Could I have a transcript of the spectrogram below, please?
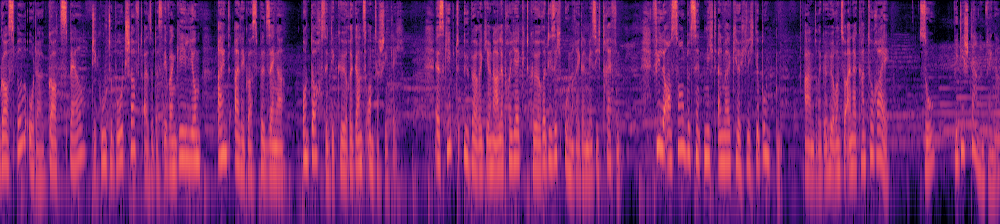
Gospel oder Godspell, die gute Botschaft, also das Evangelium, eint alle Gospelsänger. Und doch sind die Chöre ganz unterschiedlich. Es gibt überregionale Projektchöre, die sich unregelmäßig treffen. Viele Ensembles sind nicht einmal kirchlich gebunden. Andere gehören zu einer Kantorei. So wie die Sternenfänger.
